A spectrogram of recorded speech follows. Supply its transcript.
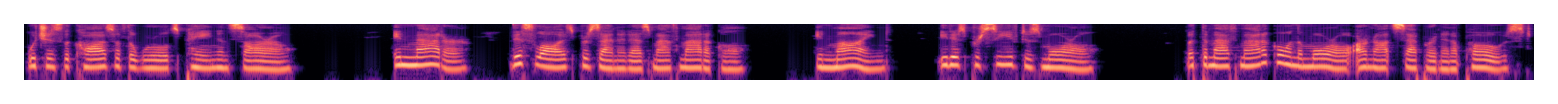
which is the cause of the world's pain and sorrow. In matter, this law is presented as mathematical; in mind, it is perceived as moral. But the mathematical and the moral are not separate and opposed;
